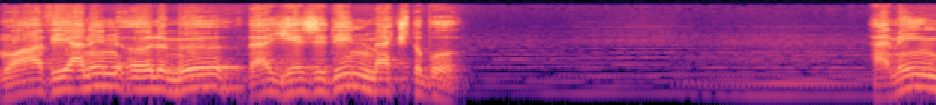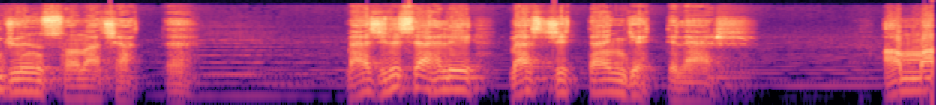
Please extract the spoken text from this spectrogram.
Muaviyyənin ölümü və Yezidin məktubu Həmin gün sona çatdı. Məclis əhli məsciddən getdilər. Amma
